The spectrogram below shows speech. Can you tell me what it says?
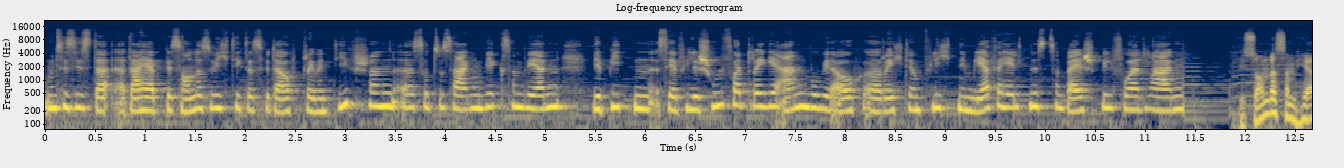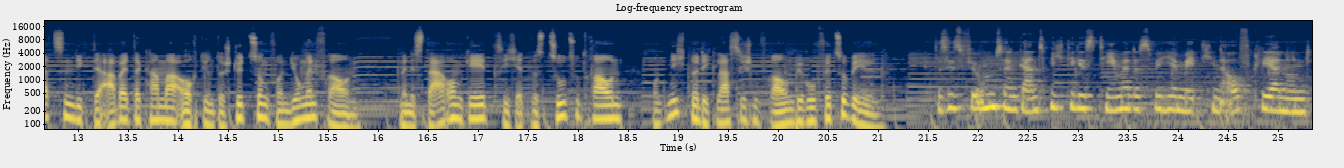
Uns ist es da, daher besonders wichtig, dass wir da auch präventiv schon äh, sozusagen wirksam werden. Wir bieten sehr viele Schulvorträge an, wo wir auch äh, Rechte und Pflichten im Lehrverhältnis zum Beispiel vortragen. Besonders am Herzen liegt der Arbeiterkammer auch die Unterstützung von jungen Frauen, wenn es darum geht, sich etwas zuzutrauen und nicht nur die klassischen Frauenberufe zu wählen. Das ist für uns ein ganz wichtiges Thema, dass wir hier Mädchen aufklären und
